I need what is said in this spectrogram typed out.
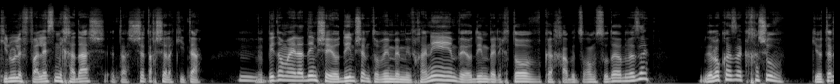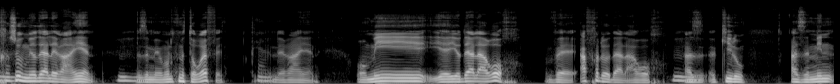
כאילו לפלס מחדש את השטח של הכיתה. Mm. ופתאום הילדים שיודעים שהם טובים במבחנים, ויודעים בלכתוב ככה בצורה מסודרת וזה, זה לא כזה חשוב. כי יותר Mm. חשוב מי יודע לראיין, Mm. וזו מיומנות מטורפת כן. לראיין. או מי יודע לערוך, ואף אחד לא יודע לערוך. Mm. אז כאילו, אז זה מין,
